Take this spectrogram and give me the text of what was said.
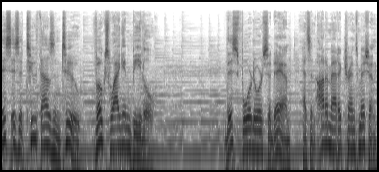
This is a 2002 Volkswagen Beetle. This four-door sedan has an automatic transmission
